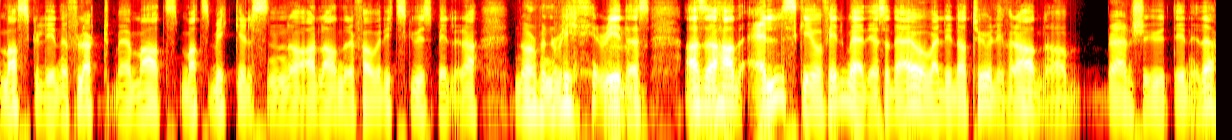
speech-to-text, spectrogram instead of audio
maskuline flørt med Mats, Mats Mikkelsen og alle andre favorittskuespillere, Norman Re Reedus. Altså, han elsker jo filmmediet, så det er jo veldig naturlig for han å branche ut inn i det.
